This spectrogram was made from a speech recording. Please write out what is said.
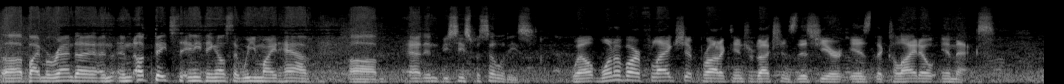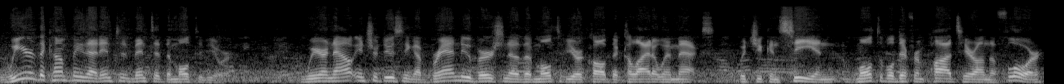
uh, by Miranda and, and updates to anything else that we might have uh, at NBC's facilities. Well, one of our flagship product introductions this year is the Kaleido MX. We're the company that invented the multiviewer. We are now introducing a brand new version of the multiviewer called the Kaleido MX, which you can see in multiple different pods here on the floor.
